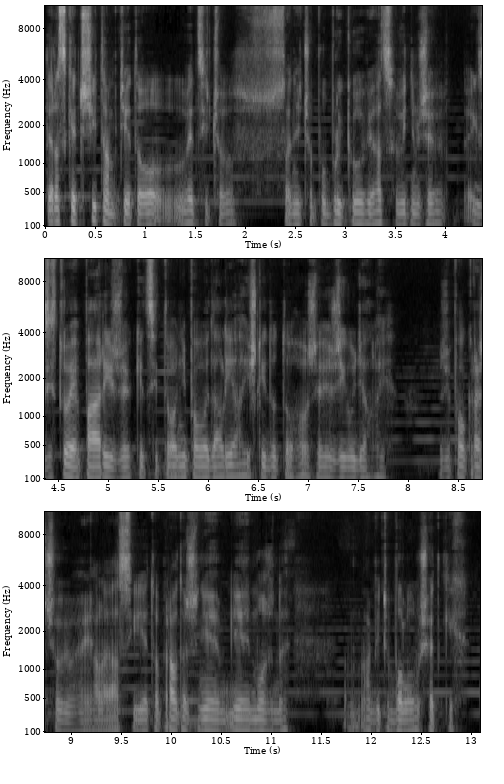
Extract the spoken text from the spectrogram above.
Teraz keď čítam tieto veci, čo sa niečo publikujú viac, vidím, že existuje páry, že keď si to oni povedali a išli do toho, že žijú ďalej. Že pokračujú, hej. Ale asi je to pravda, že nie, nie je možné, aby to bolo u všetkých.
